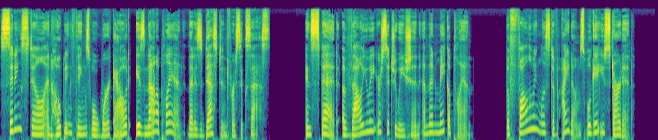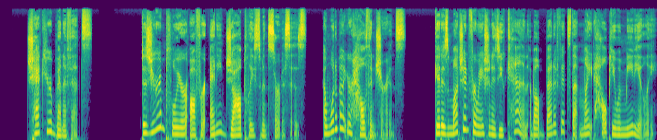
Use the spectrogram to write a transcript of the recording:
Sitting still and hoping things will work out is not a plan that is destined for success. Instead, evaluate your situation and then make a plan. The following list of items will get you started. Check your benefits. Does your employer offer any job placement services? And what about your health insurance? Get as much information as you can about benefits that might help you immediately,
